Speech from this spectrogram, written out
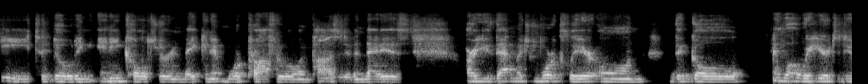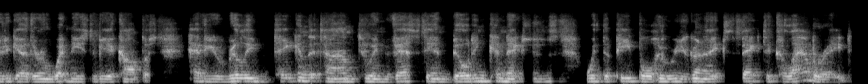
key to building any culture and making it more profitable and positive. And that is are you that much more clear on the goal and what we're here to do together and what needs to be accomplished? Have you really taken the time to invest in building connections with the people who you're going to expect to collaborate?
